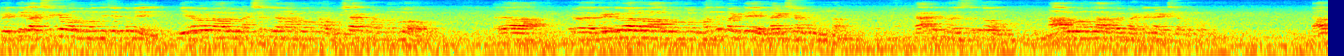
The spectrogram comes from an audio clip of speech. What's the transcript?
ప్రతి లక్షకి వంద మంది చెప్పిన ఇరవై నాలుగు లక్షల జనాభా ఉన్న విశాఖపట్నంలో రెండు వేల నాలుగు వందల మంది పట్టే నైట్ షెల్టర్ ఉన్నారు కానీ ప్రస్తుతం నాలుగు వందల అరవై పట్టే నైట్ షెల్టర్ ఉంది దాదాపు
